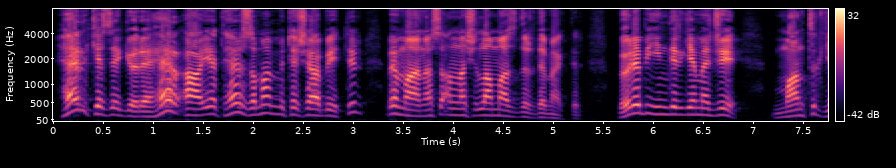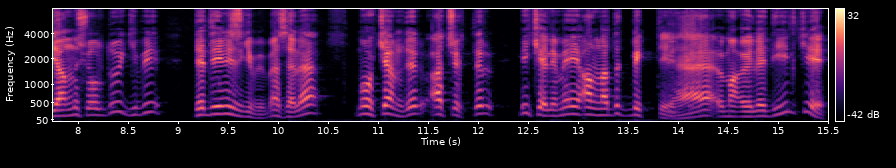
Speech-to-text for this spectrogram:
herkese göre her ayet her zaman müteşabihtir ve manası anlaşılamazdır demektir. Böyle bir indirgemeci mantık yanlış olduğu gibi dediğiniz gibi mesela muhkemdir, açıktır. Bir kelimeyi anladık bitti. He, ama öyle değil ki.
